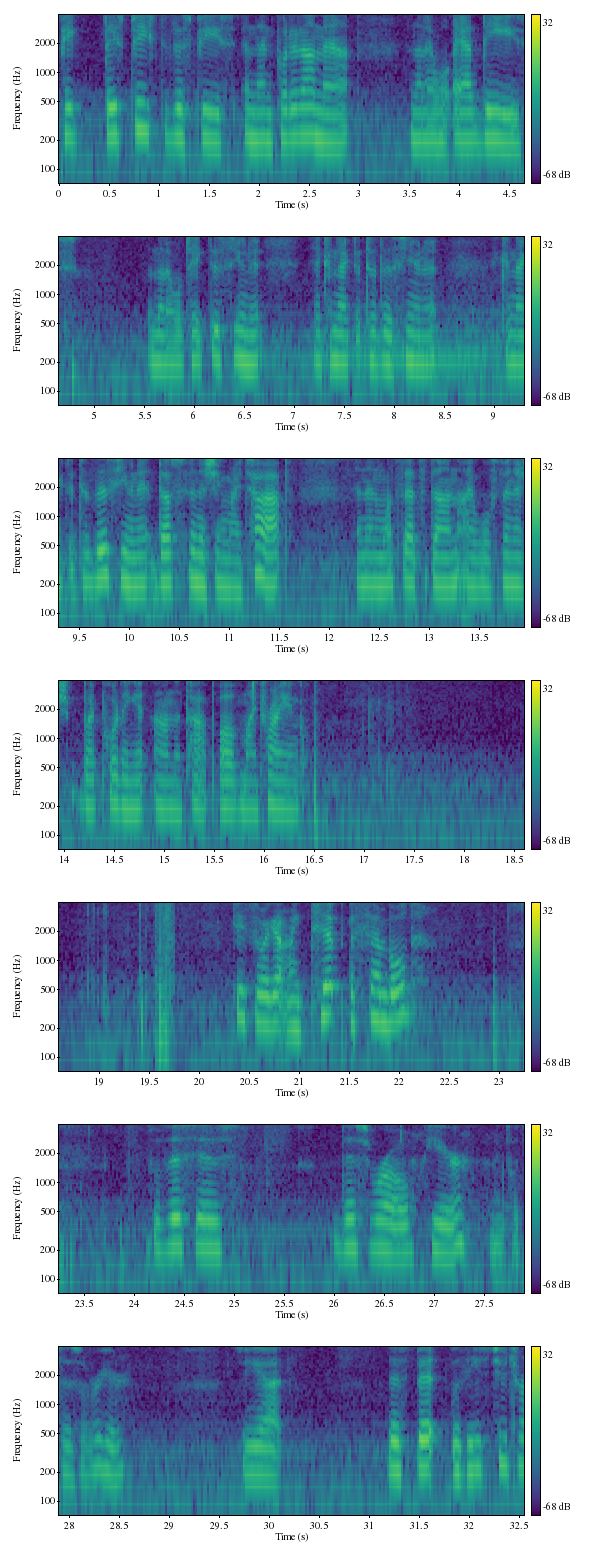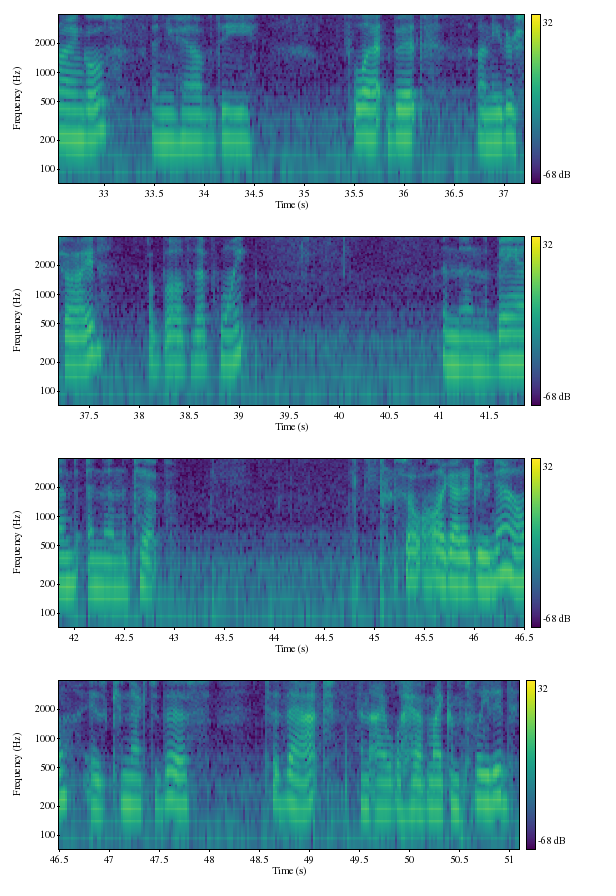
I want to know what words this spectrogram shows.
take this piece to this piece and then put it on that and then I will add these and then I will take this unit and connect it to this unit connect it to this unit thus finishing my top. And then once that's done I will finish by putting it on the top of my triangle. Okay so I got my tip assembled. So this is this row here. Let me put this over here. So you got this bit with these two triangles and you have the flat bits on either side above that point and then the band and then the tip. So all I got to do now is connect this to that and I will have my completed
